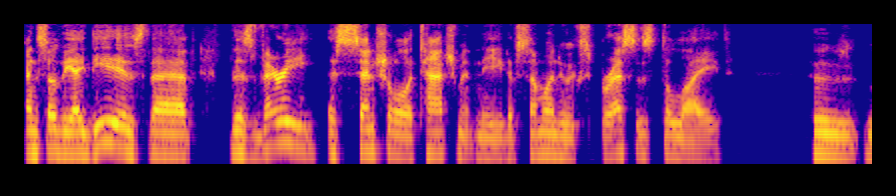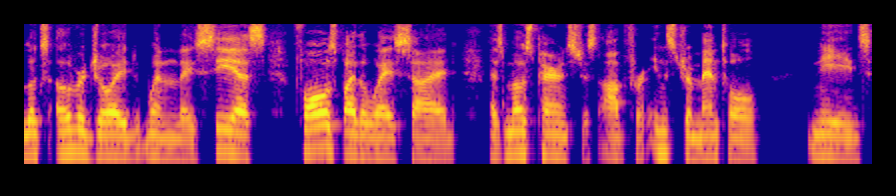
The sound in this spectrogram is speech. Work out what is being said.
And so the idea is that this very essential attachment need of someone who expresses delight who looks overjoyed when they see us falls by the wayside, as most parents just opt for instrumental needs.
